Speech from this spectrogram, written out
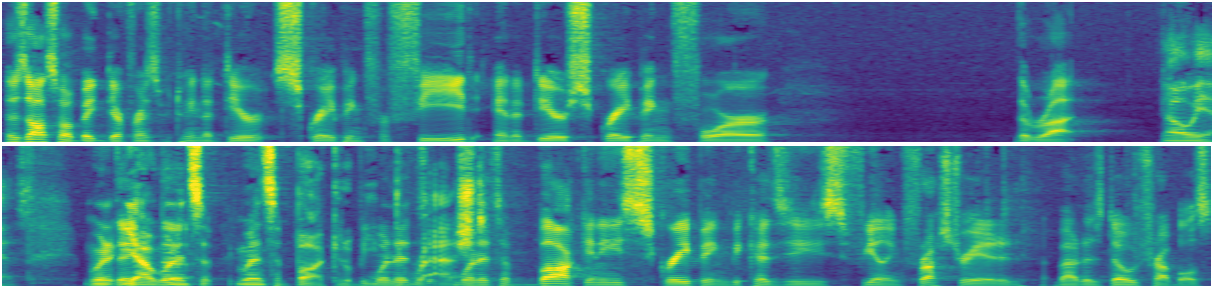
There's also a big difference between a deer scraping for feed and a deer scraping for the rut. Oh yes. When, They- yeah, when it's a, when it's a buck, it'll be When it's when it's a buck and he's scraping because he's feeling frustrated about his doe troubles,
